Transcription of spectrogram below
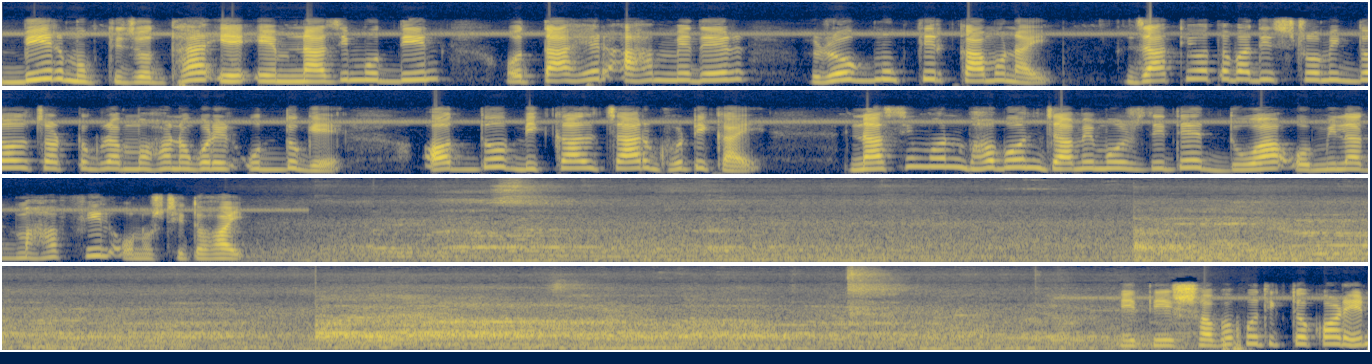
বীর মুক্তিযোদ্ধা এ এম নাজিম উদ্দিন ও তাহের আহমেদের রোগ মুক্তির কামনায় জাতীয়তাবাদী শ্রমিক দল চট্টগ্রাম মহানগরের উদ্যোগে অদ্য বিকাল চার ঘটিকায় নাসিমন ভবন জামে মসজিদে দোয়া ও মিলাদ মাহফিল অনুষ্ঠিত হয়। এতে সভাপতিত্ব করেন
